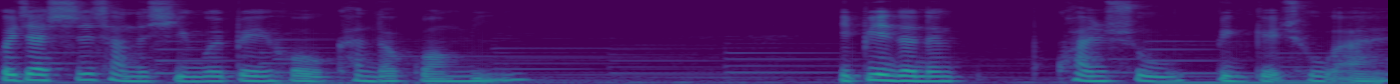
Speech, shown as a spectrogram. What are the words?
会在失常的行为背后看到光明，你变得能宽恕并给出爱，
